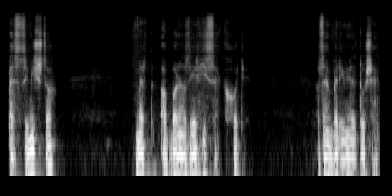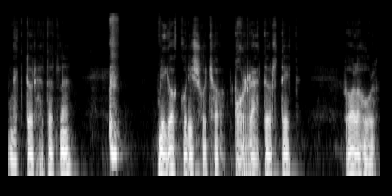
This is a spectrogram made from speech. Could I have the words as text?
pessimista, mert abban azért hiszek, hogy az emberi méltóság megtörhetetlen, még akkor is, hogyha porrá törték, valahol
